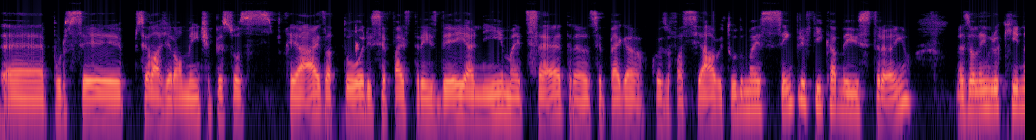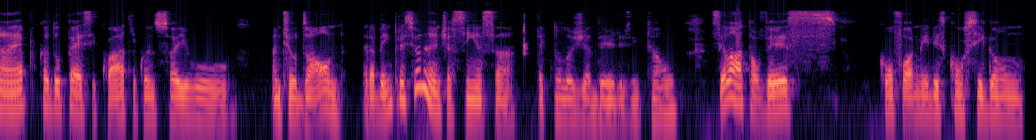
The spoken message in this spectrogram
é, por ser, sei lá, geralmente pessoas reais, atores, você faz 3D, anima, etc. Você pega coisa facial e tudo, mas sempre fica meio estranho. Mas eu lembro que na época do PS4, quando saiu o Until Dawn, era bem impressionante assim essa tecnologia deles. Então, sei lá, talvez conforme eles consigam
